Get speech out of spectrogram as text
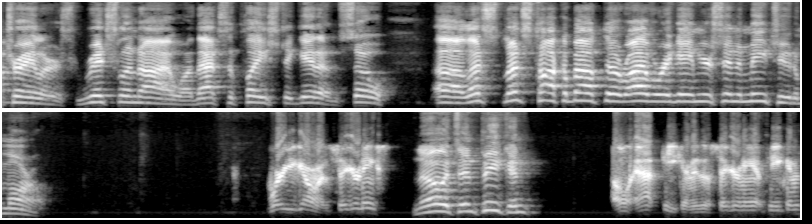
Trailers, Richland, Iowa. That's the place to get them. So uh, let's let's talk about the rivalry game you're sending me to tomorrow. Where are you going, Sigourney? No, it's in Pekin. Oh, at Pekin. Is it Sigourney at Pekin?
